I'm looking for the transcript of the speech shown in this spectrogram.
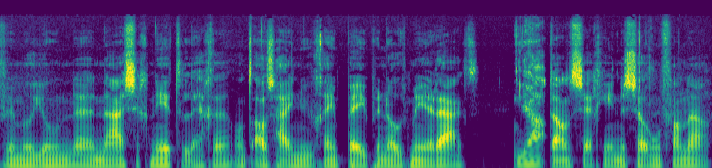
2,7 miljoen eh, naast zich neer te leggen. Want als hij nu geen pepernoot meer raakt, Ja, dan zeg je in de zomer van nou, we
